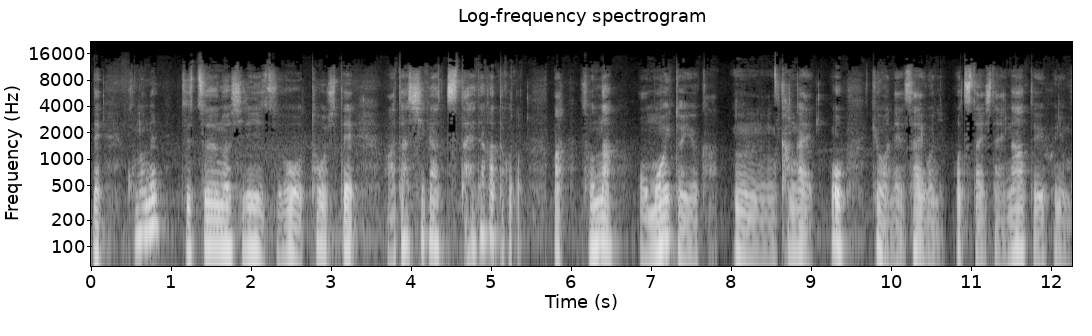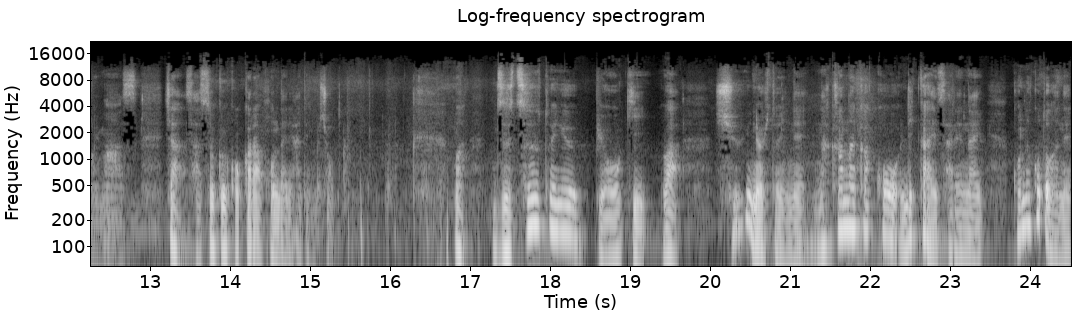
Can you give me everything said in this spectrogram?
で、このね、頭痛のシリーズを通して、私が伝えたかったこと、まあ、そんな思いというか、うん、考えを今日はね、最後にお伝えしたいなというふうに思います。じゃあ、早速ここから本題に入っていきましょう。まあ、頭痛という病気は、周囲の人にね、なかなかこう理解されない、こんなことがね、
